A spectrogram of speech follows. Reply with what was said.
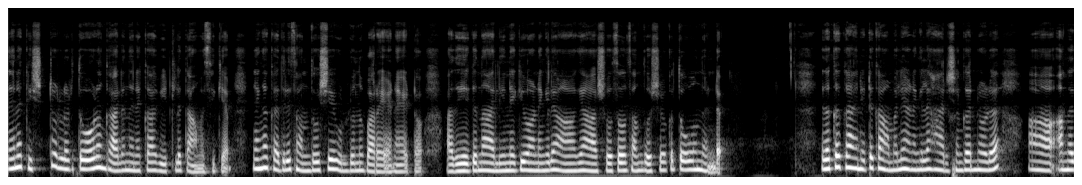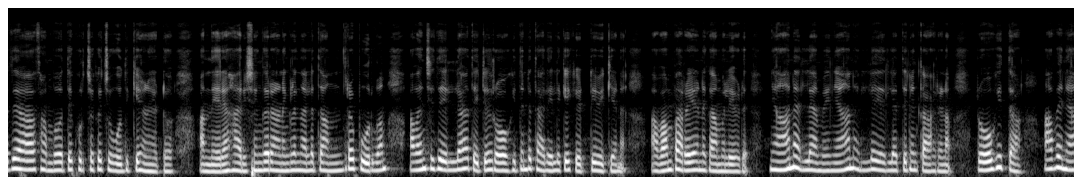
നിനക്കിഷ്ടമുള്ളിടത്തോളം കാലം നിനക്ക് ആ വീട്ടിൽ താമസിക്കാം. ഞങ്ങൾക്കതിൽ സന്തോഷമേ ഉള്ളൂ എന്ന് പറയണേ കേട്ടോ. അത് കേൾക്കുന്ന അലീനയ്ക്കും ആകെ ആശ്വാസവും സന്തോഷവും ഒക്കെ തോന്നുന്നുണ്ട്. ഇതൊക്കെ കഴിഞ്ഞിട്ട് കമലയാണെങ്കിൽ ഹരിശങ്കറിനോട് അന്നത്തെ ആ സംഭവത്തെക്കുറിച്ചൊക്കെ ചോദിക്കുകയാണ് കേട്ടോ. അന്നേരം ഹരിശങ്കർ ആണെങ്കിൽ നല്ല തന്ത്രപൂർവം അവൻ ചെയ്ത എല്ലാ തെറ്റും രോഹിതിന്റെ തലയിലേക്ക് കെട്ടിവെക്കുകയാണ്. അവൻ പറയാണ് കമലയോട് ഞാനല്ല അമ്മേ ഞാനല്ല എല്ലാത്തിനും കാരണം. രോഹിത്താ അവൻ ആ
